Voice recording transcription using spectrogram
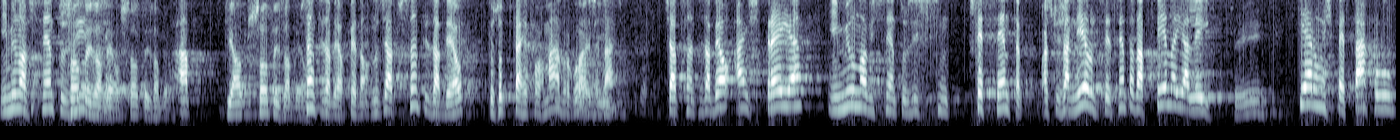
em 1900 Santa Isabel, Santa Isabel. A Teatro Santa Isabel. Santa Isabel, perdão, no Teatro Santa Isabel, que eu soube que está reformado agora, Tá, é verdade? Teatro Santa Isabel, a estreia em 1960, acho que janeiro de 60, da Pena e a Lei, Sim. que era um espetáculo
